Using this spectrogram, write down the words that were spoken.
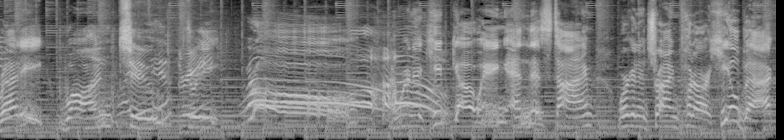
Ready? One, two, three, roll. And we're gonna keep going, and this time we're gonna try and put our heel back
